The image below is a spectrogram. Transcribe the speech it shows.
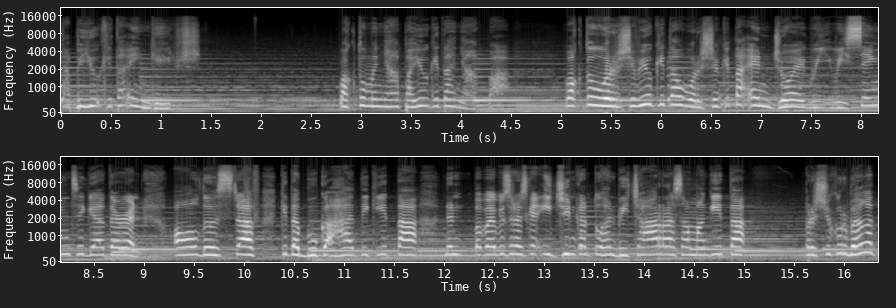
tapi yuk kita engage. Waktu menyapa yuk kita nyapa. Waktu worship yuk kita worship, kita enjoy, we, we sing together and all those stuff. Kita buka hati kita dan Bapak Ibu Saudara izinkan Tuhan bicara sama kita. Bersyukur banget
